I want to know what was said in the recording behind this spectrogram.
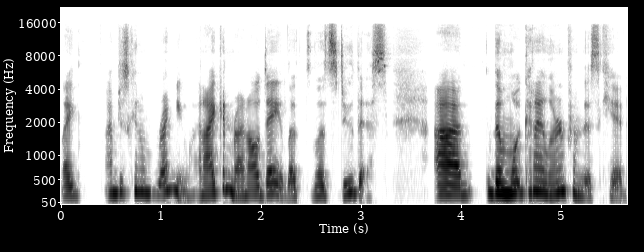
like i'm just going to run you and i can run all day let's let's do this. Um, then what can i learn from this kid?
